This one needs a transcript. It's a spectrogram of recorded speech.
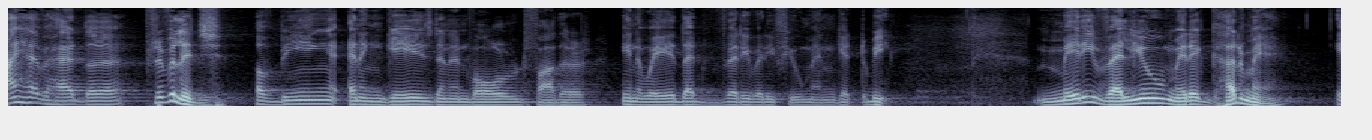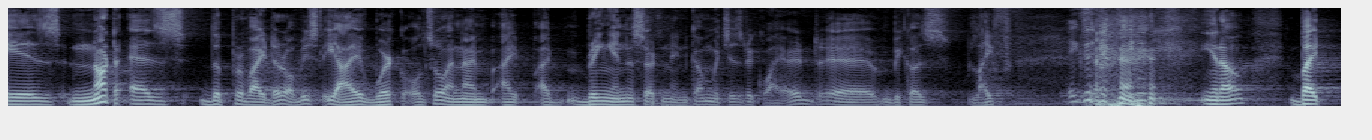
I have had the privilege of being an engaged and involved father in way that very very few men get be میری ویلو میرے گھر میں is not as the provider. Obviously, I work also, and I bring in a certain income which is required uh, because life. Exactly. You know, but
